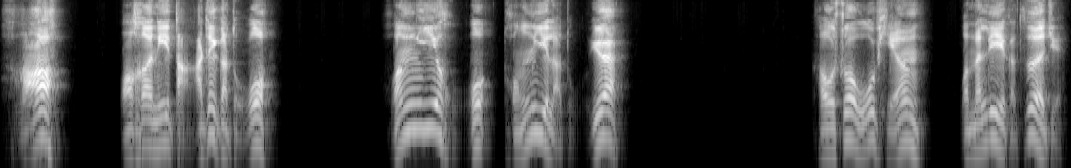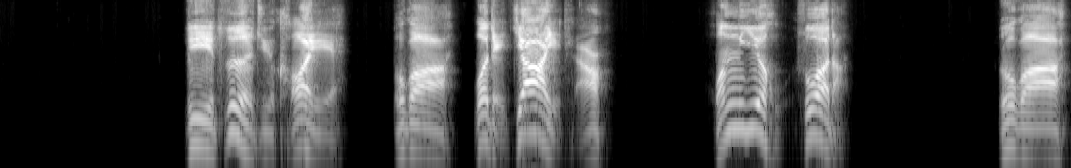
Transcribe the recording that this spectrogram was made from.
好，我和你打这个赌。黄一虎同意了赌约。口说无凭，我们立个字据。立字据可以，不过我得加一条。黄一虎说道：“如果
